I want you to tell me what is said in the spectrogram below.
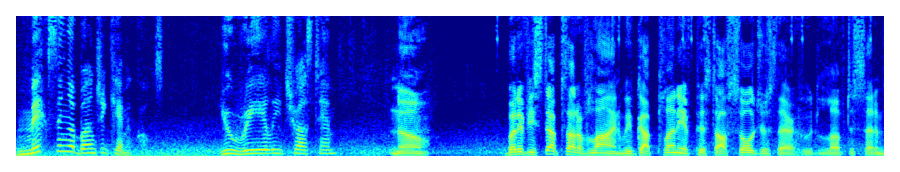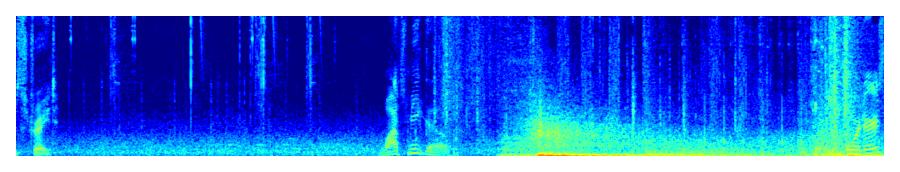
mixing a bunch of chemicals. You really trust him? No. But if he steps out of line, we've got plenty of pissed off soldiers there who'd love to set him straight. Watch me go. Orders?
